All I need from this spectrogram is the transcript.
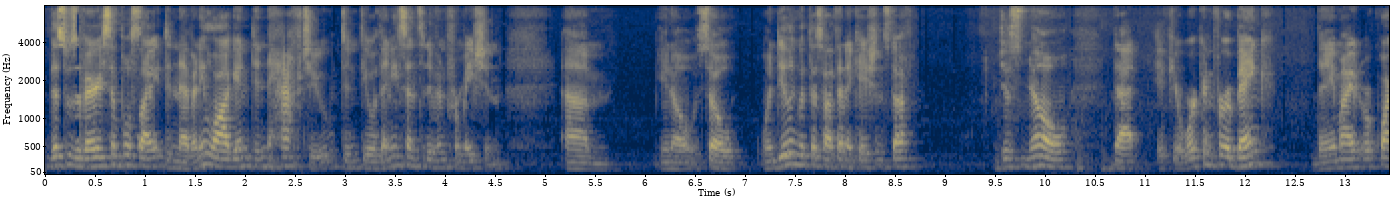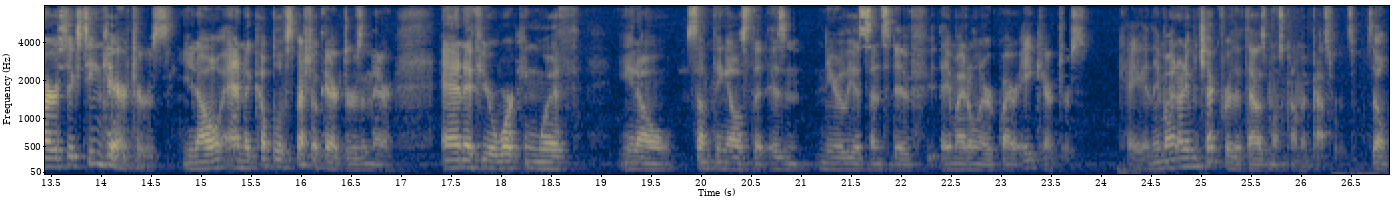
this was a very simple site, didn't have any login, didn't have to, didn't deal with any sensitive information. Um, you know, so when dealing with this authentication stuff, just know that if you're working for a bank, they might require 16 characters, you know, and a couple of special characters in there. And if you're working with, you know, something else that isn't nearly as sensitive, they might only require eight characters. Okay, and they might not even check for the thousand most common passwords. So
